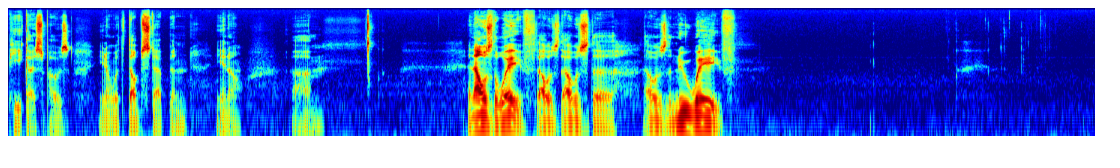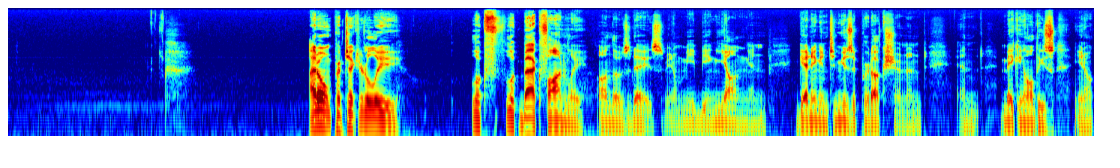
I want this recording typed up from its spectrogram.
peak, I suppose. You know, with dubstep and, you know, um, and that was the wave. That was that was the that was the new wave. I don't particularly look look back fondly on those days. You know, me being young and getting into music production and and making all these you know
